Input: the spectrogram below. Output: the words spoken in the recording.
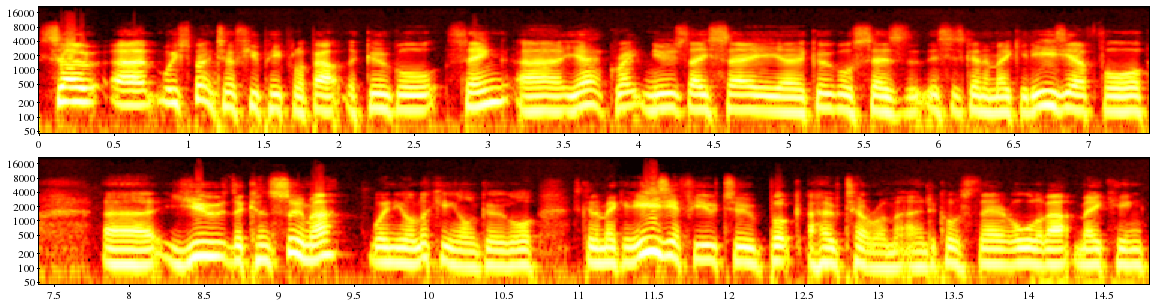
So uh, we've spoken to a few people about the Google thing. Uh, yeah, great news. They say uh, Google says that this is going to make it easier for uh, you, the consumer, when you're looking on Google. It's going to make it easier for you to book a hotel room, and of course they're all about making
